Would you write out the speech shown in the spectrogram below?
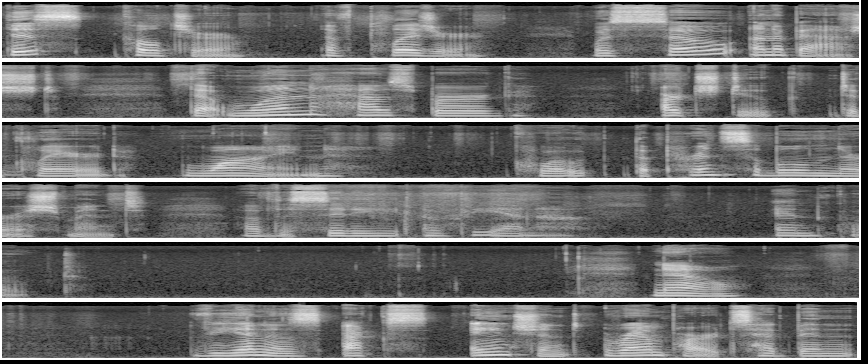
this culture of pleasure was so unabashed that one Habsburg archduke declared wine quote, the principal nourishment of the city of Vienna, end quote. Now, Vienna's ex- ancient ramparts had been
